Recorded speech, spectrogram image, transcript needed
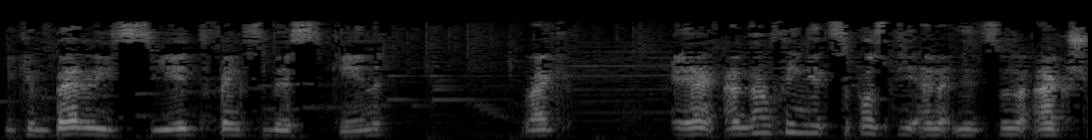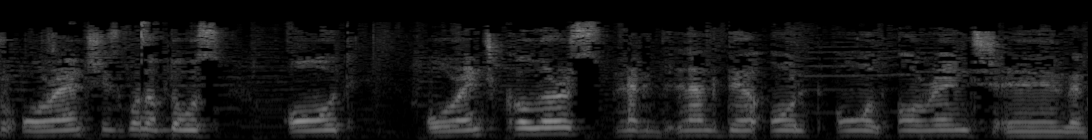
you can barely see it thanks to the skin. Like I don't think it's supposed to be an it's an actual orange. It's one of those old orange colors like like the old old orange uh, like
